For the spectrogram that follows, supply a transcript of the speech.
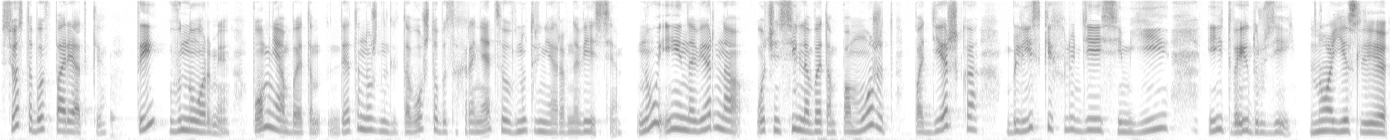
Все с тобой в порядке. Ты в норме. Помни об этом. Это нужно для того, чтобы сохранять свое внутреннее равновесие. Ну и, наверное, очень сильно в этом поможет поддержка близких людей, семьи и твоих друзей. Ну а если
